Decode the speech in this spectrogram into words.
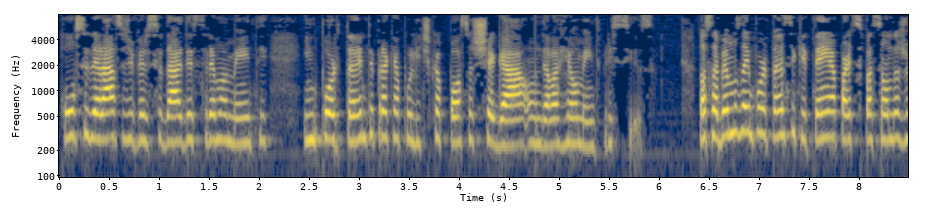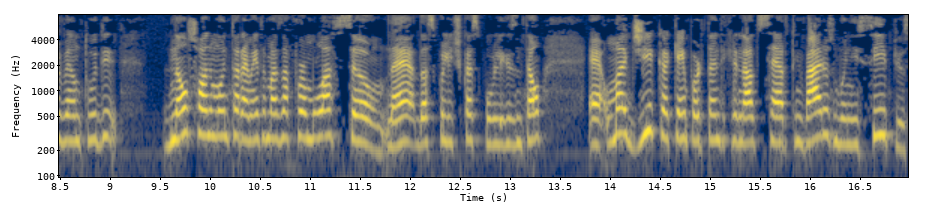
considerar essa diversidade é extremamente importante para que a política possa chegar onde ela realmente precisa. Nós sabemos da importância que tem a participação da juventude não só no monitoramento, mas na formulação né, das políticas públicas. Então, é, uma dica que é importante que tem dado certo em vários municípios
